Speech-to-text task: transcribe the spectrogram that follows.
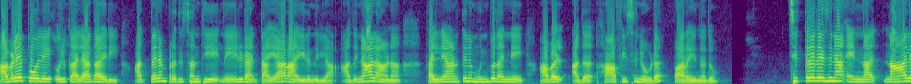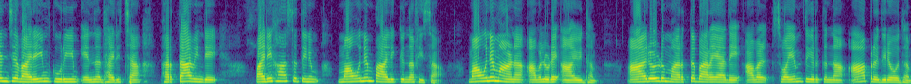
അവളെപ്പോലെ ഒരു കലാകാരി അത്തരം പ്രതിസന്ധിയെ നേരിടാൻ തയ്യാറായിരുന്നില്ല. അതിനാലാണ് കല്യാണത്തിന് മുൻപ് തന്നെ അവൾ അത് ഹാഫിസിനോട് പറയുന്നതും. ചിത്രരചന എന്നാൽ നാലഞ്ച് വരയും കുറിയും എന്ന് ധരിച്ച ഭർത്താവിന്റെ പരിഹാസത്തിനും മൗനം പാലിക്കുന്ന ഫിസ. മൗനമാണ് അവളുടെ ആയുധം. ആരോടും മറുത്ത് പറയാതെ അവൾ സ്വയം തീർക്കുന്ന ആ പ്രതിരോധം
